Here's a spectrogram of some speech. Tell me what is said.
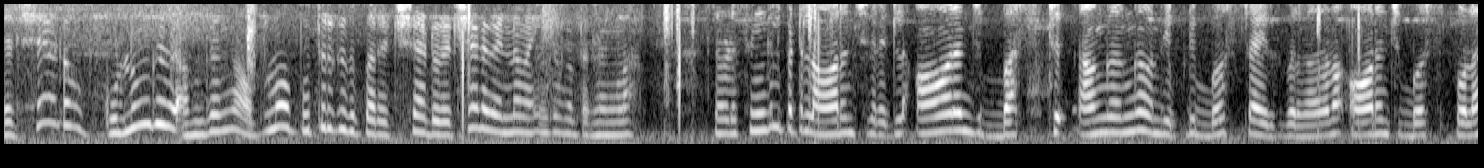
ரெட் ஷேடோ குலுங்குது அங்கங்கே அவ்வளோ புத்துருக்குதுப்பா ரெட் ஷேடோ ரெட் ஷேடோ என்ன வாங்கிக்கோங்க தங்கங்களா. என்னோட சிங்கிள் பெட்டல் ஆரஞ்சு வெரைட்டியில் ஆரஞ்சு பஸ்ட்டு அங்கங்கே வந்து எப்படி பர்ஸ்ட் ஆகிருக்கு பாருங்கள் அதெல்லாம் ஆரஞ்சு பர்ஸ்ட் போல்.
